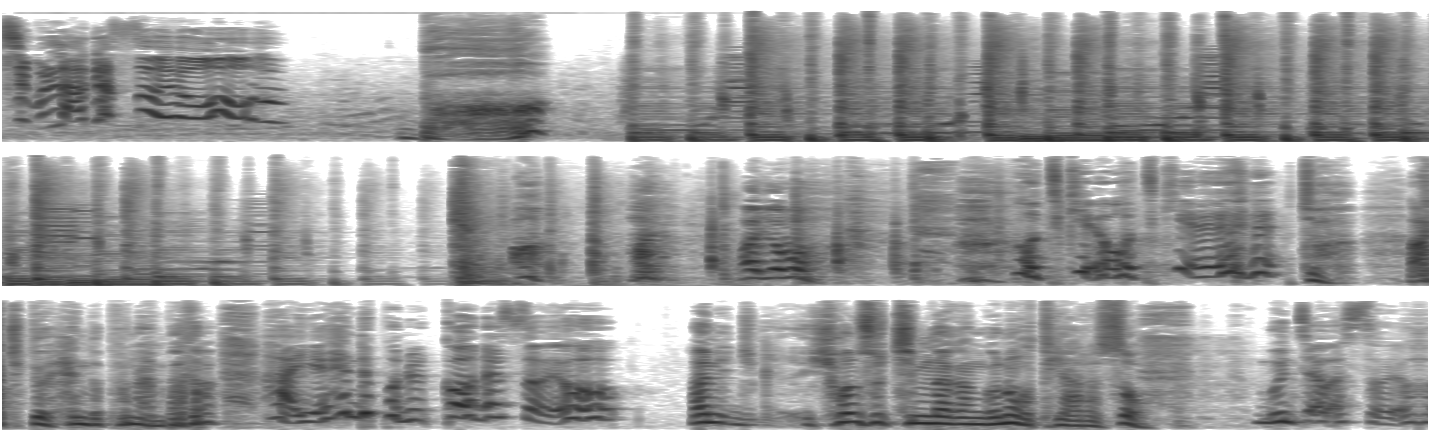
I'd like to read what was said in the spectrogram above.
집을 나갔어요. 뭐? 아, 아, 아, 여보. 어떻게 어떻게? 저, 아직도 핸드폰 안 받아? 아예 핸드폰을 꺼놨어요. 아니, 현수 집 나간 거는 어떻게 알았어? 문자 왔어요.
